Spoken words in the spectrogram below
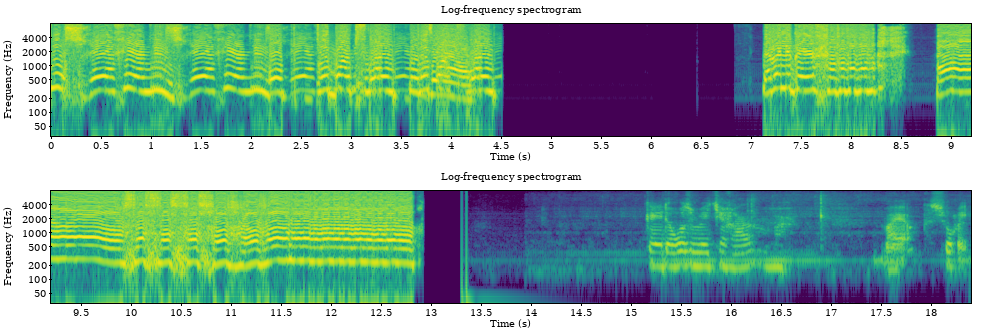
Dus reageer nu, dus, reageer nu op. Daar ben ik weer. Oké, okay, dat was een beetje raar, maar, maar ja, sorry.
